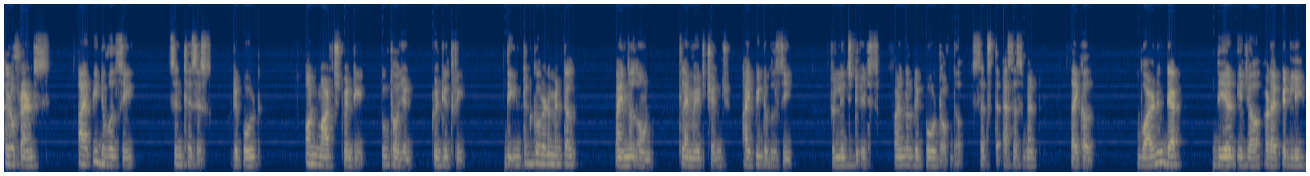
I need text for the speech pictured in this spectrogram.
Hello friends, IPCC Synthesis Report on March 20, 2023. The Intergovernmental Panel on Climate Change IPCC released its final report of the sixth assessment cycle, warning that there is a rapidly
